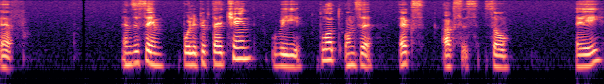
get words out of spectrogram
F. And the same polypeptide chain we plot on the x-axis. So A,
